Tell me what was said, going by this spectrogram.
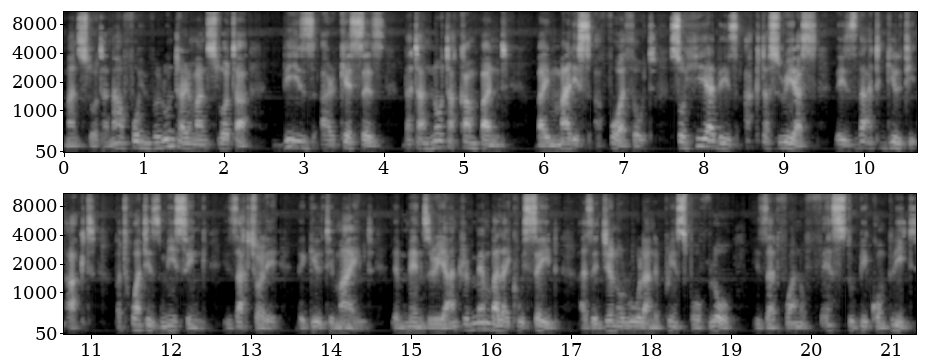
manslaughter. Now, for involuntary manslaughter, these are cases that are not accompanied by malice aforethought. So here there is actus reus, there is that guilty act, but what is missing is actually the guilty mind, the mens rea. And remember, like we said, as a general rule and a principle of law, is that for an offense to be complete,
